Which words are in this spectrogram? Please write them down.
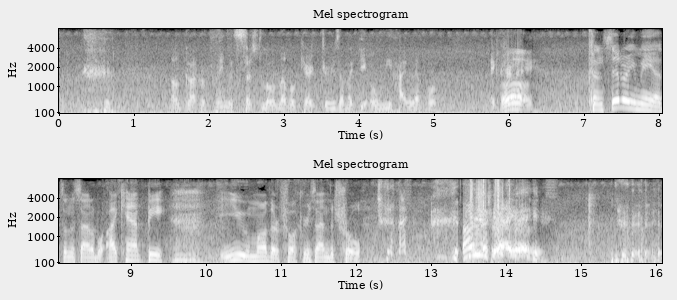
Oh god, we're playing with such low level characters. I'm like the only high level. I Oh. Considering me as understandable, I can't be you motherfuckers. I'm the troll. Are you kidding me?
